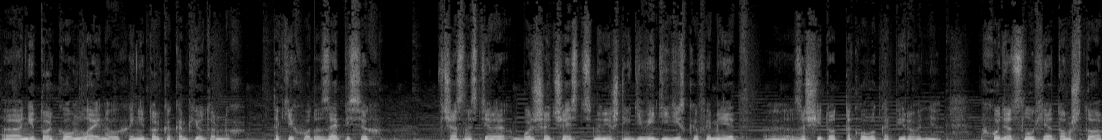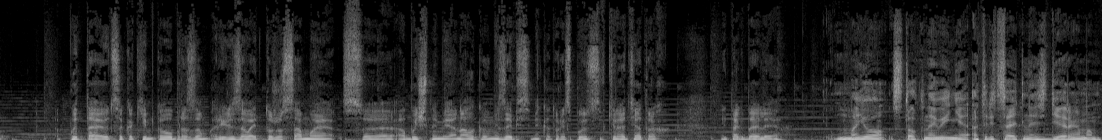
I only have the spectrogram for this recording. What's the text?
э, не только онлайновых и не только компьютерных таких вот записях. В частности, большая часть нынешних DVD-дисков имеет э, защиту от такого копирования. Ходят слухи о том, что пытаются каким-то образом реализовать то же самое с обычными аналоговыми записями, которые используются в кинотеатрах и так далее. Мое столкновение отрицательное с DRM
